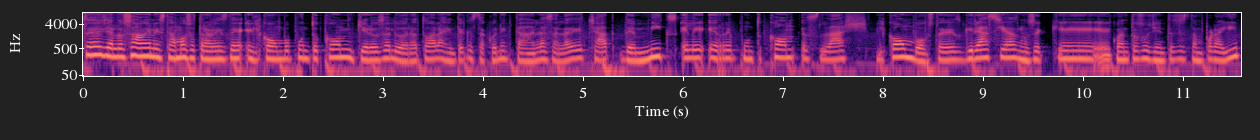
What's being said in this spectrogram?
Ustedes ya lo saben, estamos a través de elcombo.com. Quiero saludar a toda la gente que está conectada en la sala de chat de mixlr.com slash elcombo. Ustedes gracias, no sé qué, cuántos oyentes están por ahí,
